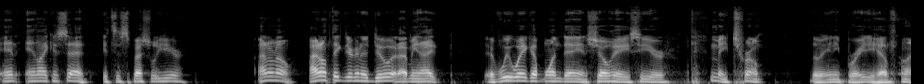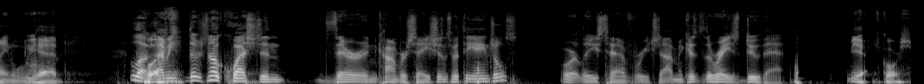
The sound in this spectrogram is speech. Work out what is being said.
and and like I said, it's a special year. I don't know. I don't think they're going to do it. I mean, I if we wake up one day and Shohei's here, that may trump the any Brady headline we had. Look, But- I mean, there's no question they're in conversations with the Angels, or at least have reached out I mean, because the Rays do that. Yeah, of course,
